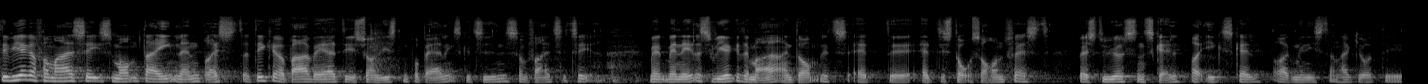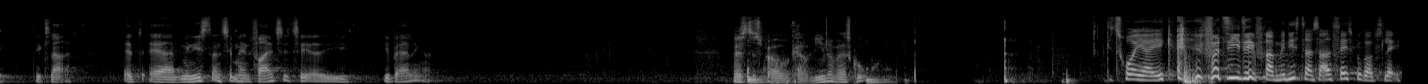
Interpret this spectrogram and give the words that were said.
det virker for mig at se, som om der er en eller anden brist, og det kan jo bare være, at det er journalisten på Berlingske Tidene, som fejlciterer. Men, men ellers virker det meget ejendomligt, at, øh, at det står så håndfast, hvad styrelsen skal og ikke skal, og at ministeren har gjort det, det klart. At, er ministeren simpelthen fejlciteret i, i Berlingeren? Næste spørger, Karolina, værsgo. Det tror jeg ikke, fordi det er fra ministerens eget Facebook-opslag.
